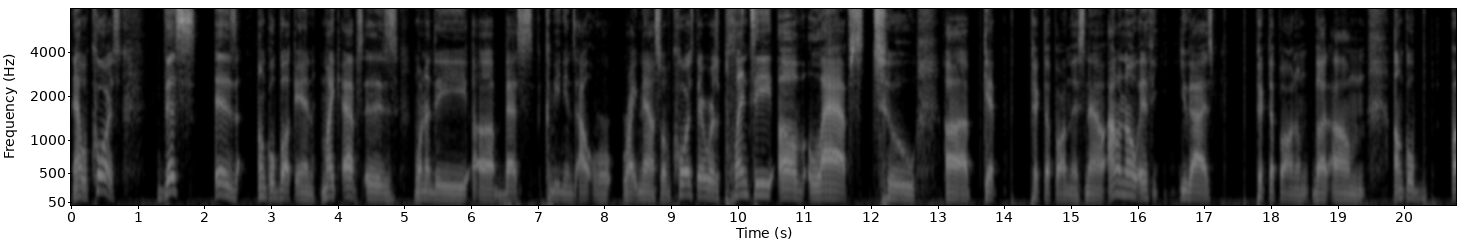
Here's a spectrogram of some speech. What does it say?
Now, of course, this is Uncle Buck, and Mike Epps is one of the uh, best comedians out r- right now. So, of course, there was plenty of laughs to uh, get picked up on this. Now, I don't know if you guys picked up on them, but um, Uncle uh,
